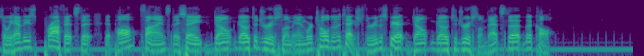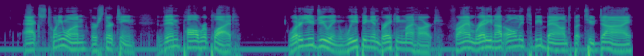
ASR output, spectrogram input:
So we have these prophets that, that Paul finds. They say, don't go to Jerusalem. And we're told in the text, through the Spirit, don't go to Jerusalem. That's the, the call. Acts 21, verse 13. Then Paul replied, What are you doing, weeping and breaking my heart? For I am ready not only to be bound, but to die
